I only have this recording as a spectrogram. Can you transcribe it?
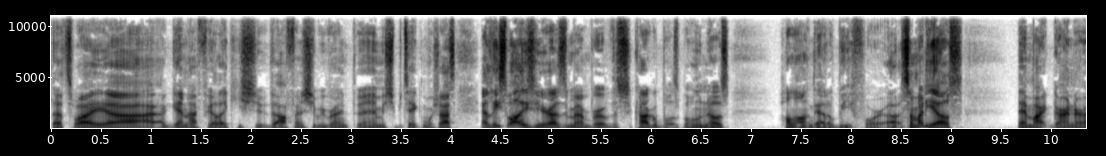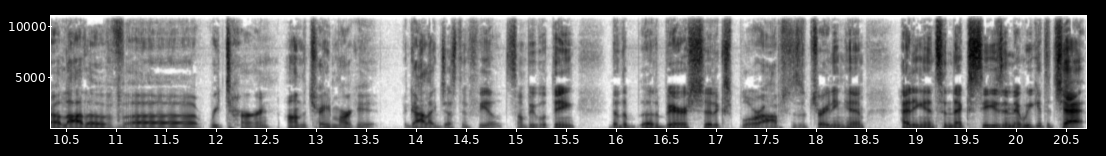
that's why. Uh, again, I feel like he should. The offense should be running through him. He should be taking more shots, at least while he's here as a member of the Chicago Bulls. But who knows how long that'll be for? Uh, somebody else that might garner a lot of uh, return on the trade market. A guy like Justin Fields. Some people think that the uh, the Bears should explore options of trading him heading into next season. And we get to chat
